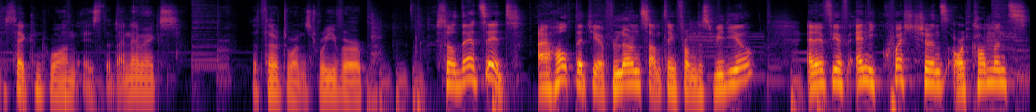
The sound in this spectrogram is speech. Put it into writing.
the second one is the dynamics, the third one is reverb. So that's it. I hope that you have learned something from this video. And if you have any questions or comments,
